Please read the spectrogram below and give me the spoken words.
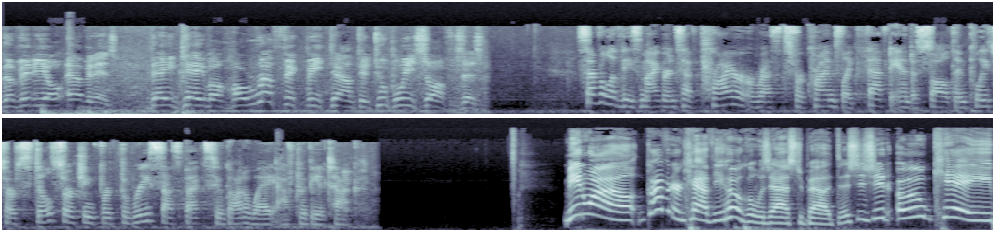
the video evidence. They gave a horrific beatdown to two police officers. Several of these migrants have prior arrests for crimes like theft and assault, and police are still searching for three suspects who got away after the attack. Meanwhile, Governor Kathy Hochul was asked about this. Is it okay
